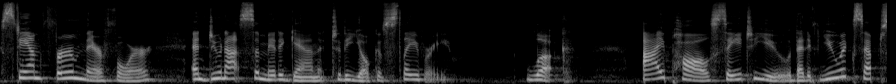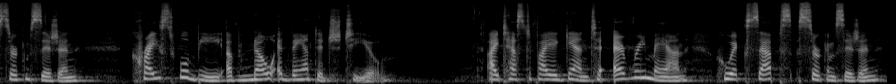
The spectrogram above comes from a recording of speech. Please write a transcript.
Stand firm, therefore, and do not submit again to the yoke of slavery. Look, I, Paul, say to you that if you accept circumcision, Christ will be of no advantage to you. I testify again to every man who accepts circumcision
